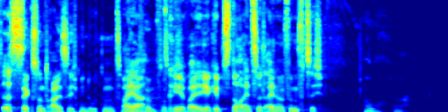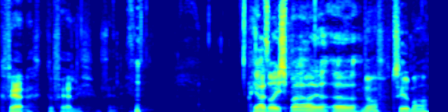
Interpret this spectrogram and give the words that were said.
Das 36 Minuten Ah ja, 52. okay, weil hier gibt es noch eins mit 51. Oh, ja. Gefähr gefährlich, gefährlich. Ja, soll ich mal äh, Ja, zähl mal.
